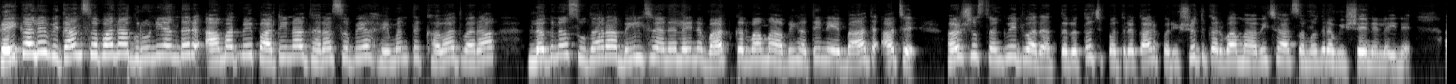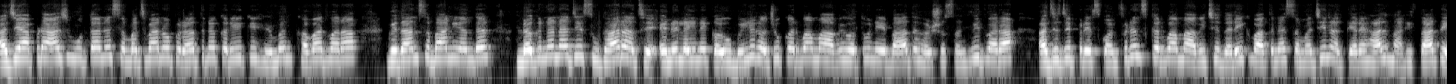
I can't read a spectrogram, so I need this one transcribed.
ગઈકાલે વિધાનસભાના ગૃહની અંદર આમ આદમી પાર્ટીના ધારાસભ્ય હેમંત ખવા દ્વારા લગ્ન સુધારા બિલ છે એને લઈને વાત કરવામાં આવી હતી ને એ બાદ આજે હર્ષ સંઘવી દ્વારા તરત જ પત્રકાર પરિષદ કરવામાં આવી છે આ સમગ્ર વિષયને લઈને. આજે આપણે આ જ મુદ્દાને સમજવાનો પ્રયત્ન કરીએ કે હેમંત ખવા દ્વારા વિધાનસભાની અંદર લગ્નના જે સુધારા છે એને લઈને કયું બિલ રજૂ કરવામાં આવ્યું હતું ને એ બાદ હર્ષ સંઘવી દ્વારા આજે જે પ્રેસ કોન્ફરન્સ કરવામાં આવી છે દરેક વાતને સમજીને અત્યારે હાલ મારી સાથે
